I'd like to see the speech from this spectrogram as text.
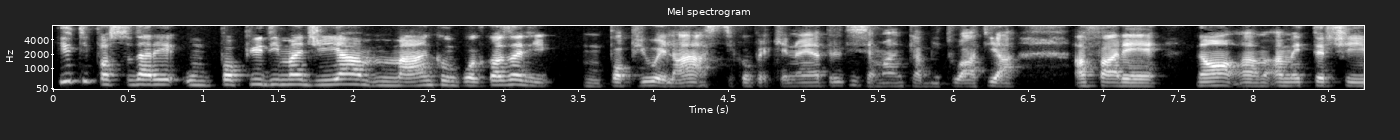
io ti posso dare un po' più di magia, ma anche un qualcosa di un po' più elastico, perché noi atleti siamo anche abituati a, a fare, no, a, a, metterci,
